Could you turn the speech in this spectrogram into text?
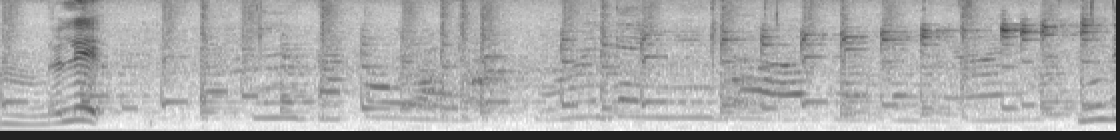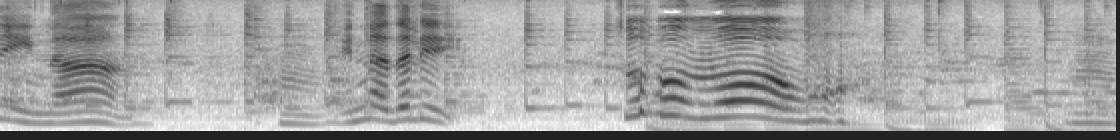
Hmm, dali. Hindi na. Hmm, ina, dali. Subo mo. Hmm,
